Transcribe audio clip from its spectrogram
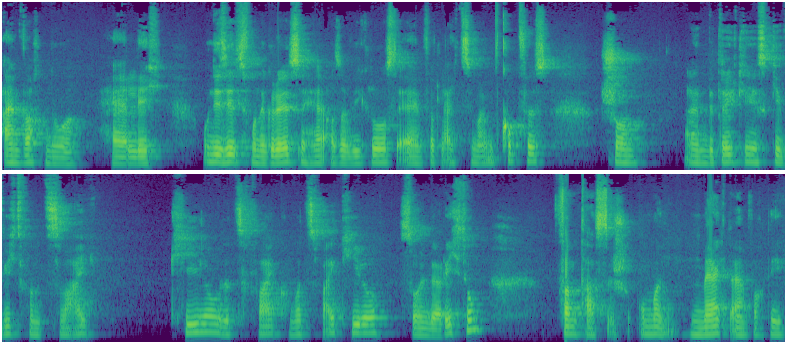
einfach nur herrlich. Und ihr seht es von der Größe her, also wie groß er im Vergleich zu meinem Kopf ist, schon ein beträchtliches Gewicht von 2 Kilo oder 2,2 Kilo, so in der Richtung. Fantastisch. Und man merkt einfach die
